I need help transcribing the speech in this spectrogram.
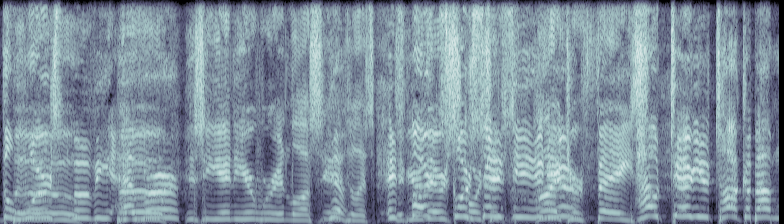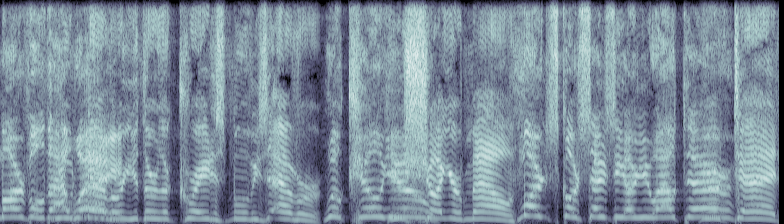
the Boo, worst movie boo. ever. Is he in here? We're in Los Yeah. Angeles. Is if Martin you're there, Scorsese in hide here? your face. How dare you talk about Marvel that You way? Never. You, they're the greatest movies ever. We'll kill you. You shut your mouth. Martin Scorsese, are you out there? You're dead.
